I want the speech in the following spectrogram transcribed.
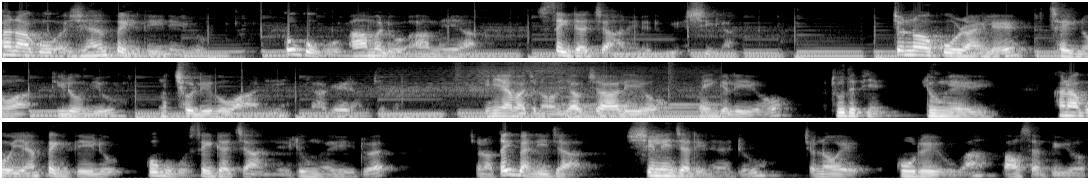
ခန္ဓာကိုယ်အယမ်းပိန်သေးနေလို့ကိုယ့်ကိုယ်ကိုအားမလို့အားမရစိတ်တက်ကြနေတဲ့သူတွေရှိလားကျွန်တော်ကိုယ်တိုင်လည်းတစ်ချိန်တော့ဒီလိုမျိုးမချွတ်လေးဘဝကနေလာခဲ့တာဖြစ်တယ်ဒီနေရာမှာကျွန်တော်ယောက်ျားလေးရောမိန်းကလေးရောအထူးသဖြင့်လူငယ်တွေခန္ဓာကိုယ်အယမ်းပိန်သေးလို့ကိုယ့်ကိုယ်ကိုစိတ်တက်ကြနေတဲ့လူငယ်တွေအတွက်ကျွန်တော်သိပ္ပံကြီးကြရှင်းလင်းချက်တွေနဲ့အတူကျွန်တော်ရဲ့ကိုယ်တွေကိုပါပေါင်းဆက်ပြီးတော့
